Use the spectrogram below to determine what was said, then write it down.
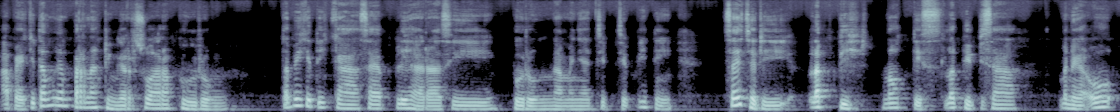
apa ya? Kita mungkin pernah dengar suara burung. Tapi ketika saya pelihara si burung namanya cip-cip ini, saya jadi lebih notice, lebih bisa mendengar oh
